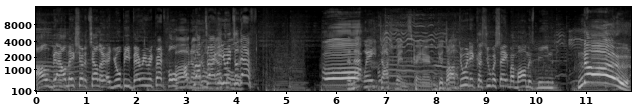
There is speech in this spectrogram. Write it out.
I'll be, I'll make sure to tell her, and you'll be very regretful. Oh, I'm, no, I'm don't worry, dragging you into her. death. Oh! And that oh. way, Josh wins, Crainer. Good Well, job. I'm doing it because you were saying my mom is mean. No!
